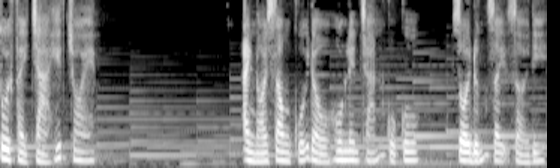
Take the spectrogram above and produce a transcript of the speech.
tôi phải trả hết cho em. Anh nói xong cúi đầu hôn lên trán của cô rồi đứng dậy rời đi.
